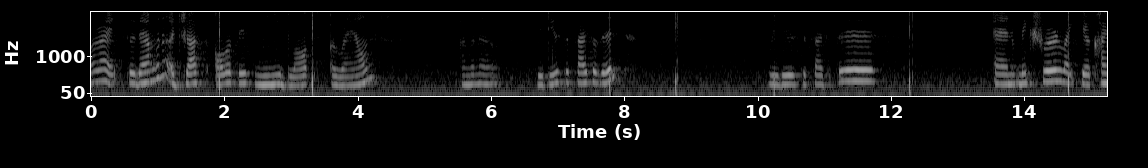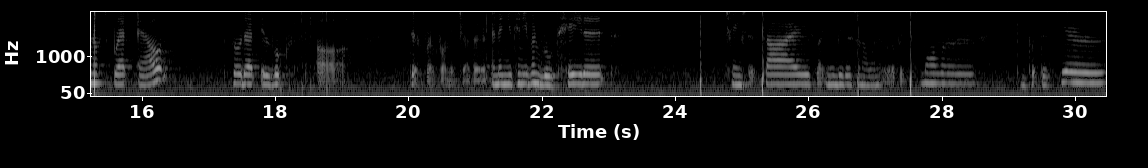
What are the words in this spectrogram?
Alright, so then I'm going to adjust all of these mini blobs around. I'm going to reduce the size of it reduce the size of this and make sure like they're kind of spread out so that it looks uh, different from each other. And then you can even rotate it. Change the size. Like maybe this one I want a little bit smaller. Can put this here.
